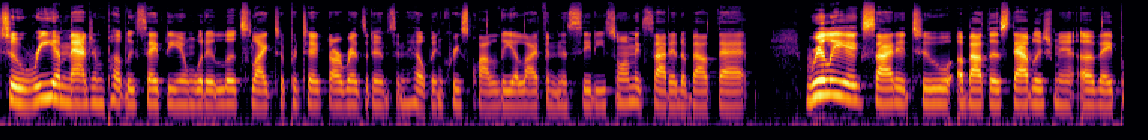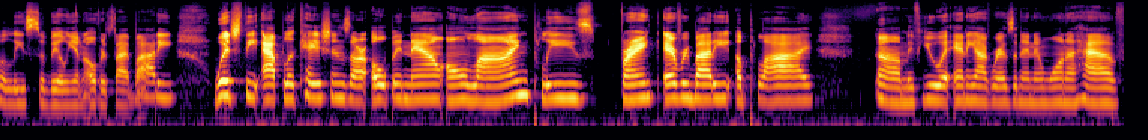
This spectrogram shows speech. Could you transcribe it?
to reimagine public safety and what it looks like to protect our residents and help increase quality of life in the city. So I'm excited about that. Really excited too about the establishment of a police civilian oversight body, which the applications are open now online. Please, Frank, everybody apply. Um, if you're an Antioch resident and want to have,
